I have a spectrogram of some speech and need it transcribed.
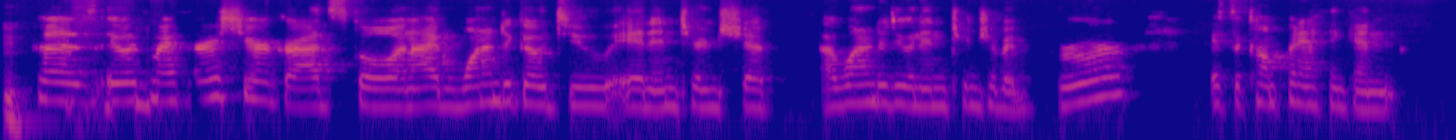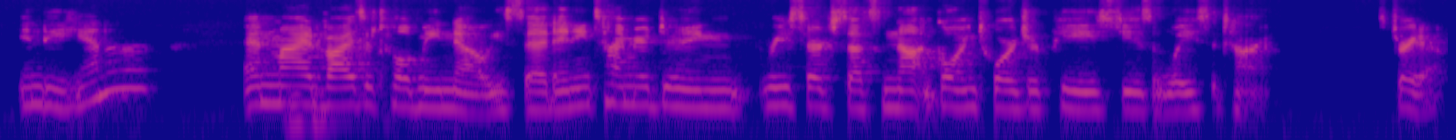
Because it was my first year of grad school, and I'd wanted to go do an internship. I wanted to do an internship at Brewer. It's a company I think in Indiana. And my Mhm. advisor told me no. He said, anytime you're doing research that's not going towards your PhD is a waste of time. Straight up.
